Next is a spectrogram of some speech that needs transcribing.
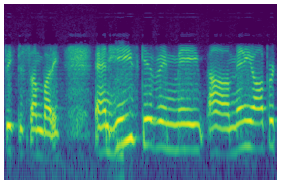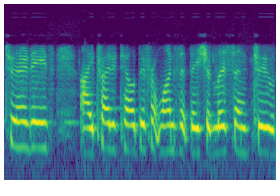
speak to somebody. And He's given me uh, many opportunities. I try to tell different ones that they should listen to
